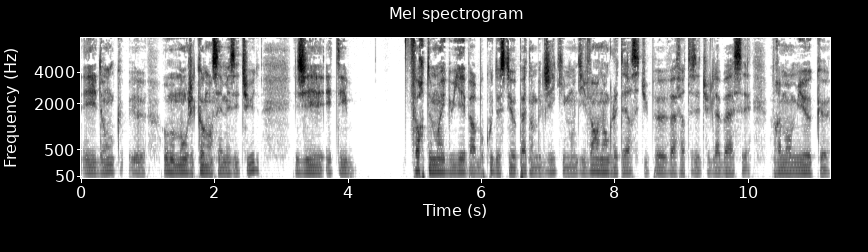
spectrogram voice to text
Et donc euh, au moment où j'ai commencé mes études, j'ai été fortement aiguillé par beaucoup d'ostéopathes en Belgique qui m'ont dit va en Angleterre si tu peux, va faire tes études là-bas, c'est vraiment mieux que,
